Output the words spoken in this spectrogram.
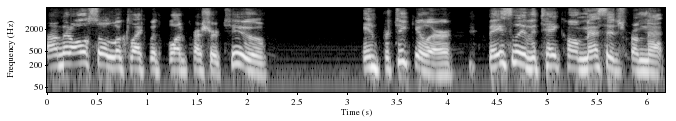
Um, it also looked like with blood pressure too. In particular, basically the take-home message from that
